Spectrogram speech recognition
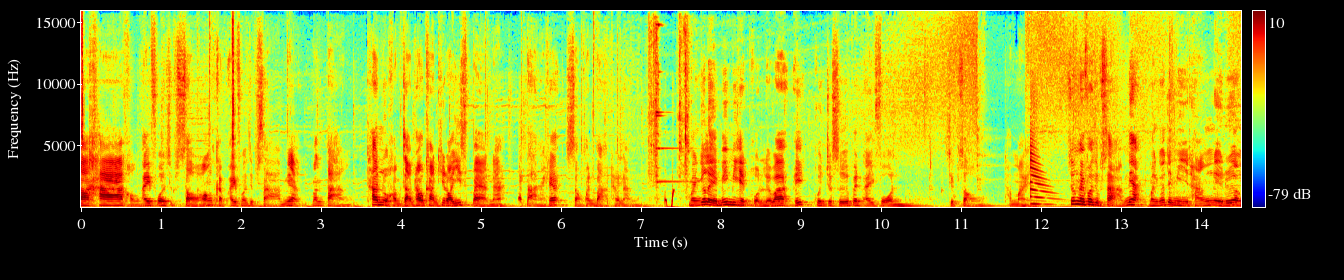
ราคาของ iPhone 12 กับ iPhone 13 เนี่ย มันต่าง ถ้าหน่วยความจำเท่ากันที่ 128 นะ ต่างแค่ 2,000 บาทเท่านั้น มันก็เลยไม่มีเหตุผลเลยว่าเอ้ยคุณจะซื้อเป็น iPhone 12ทำไม ซึ่ง iPhone 13 เนี่ย มันก็จะมีทั้งในเรื่อง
